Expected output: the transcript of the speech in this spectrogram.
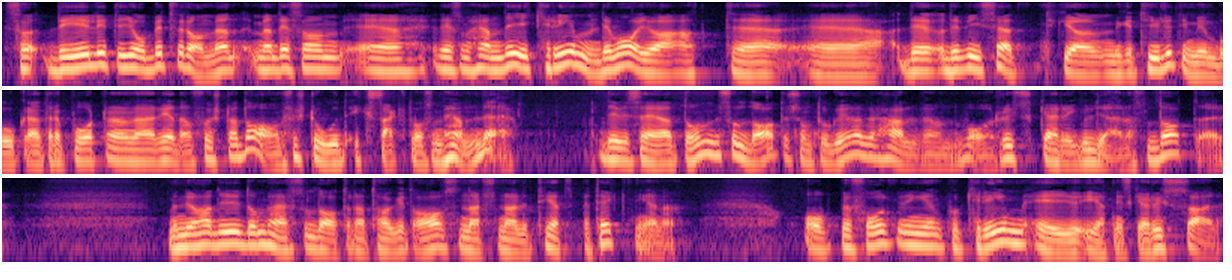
Så det är lite jobbigt för dem. Men, men det, som, eh, det som hände i Krim det var ju att, eh, eh det, och det visar tycker jag mycket tydligt i min bok, att reportrarna redan första dagen förstod exakt vad som hände. Det vill säga att de soldater som tog över halvön var ryska reguljära soldater. Men nu hade ju de här soldaterna tagit av sig nationalitetsbeteckningarna. Och befolkningen på Krim är ju etniska ryssar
